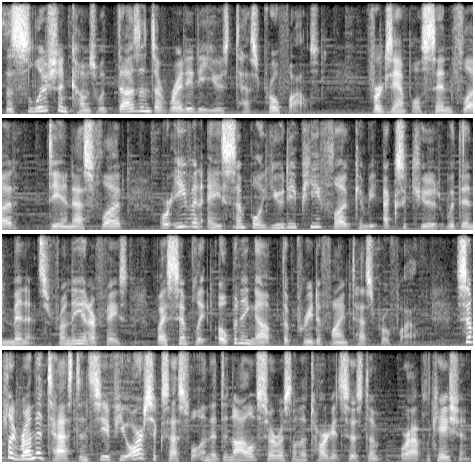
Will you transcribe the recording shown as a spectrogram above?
the solution comes with dozens of ready-to-use test profiles. For example, SYN flood, DNS flood, or even a simple UDP flood can be executed within minutes from the interface by simply opening up the predefined test profile. Simply run the test and see if you are successful in the denial of service on the target system or application.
